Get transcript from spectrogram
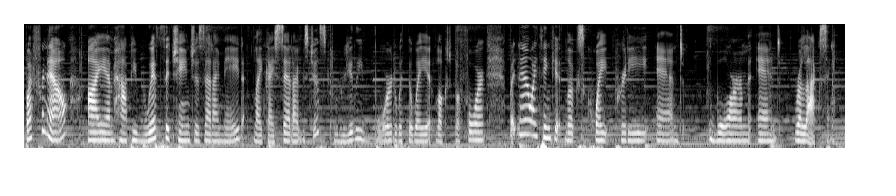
But for now, I am happy with the changes that I made. Like I said, I was just really bored with the way it looked before, but now I think it looks quite pretty and warm and relaxing.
